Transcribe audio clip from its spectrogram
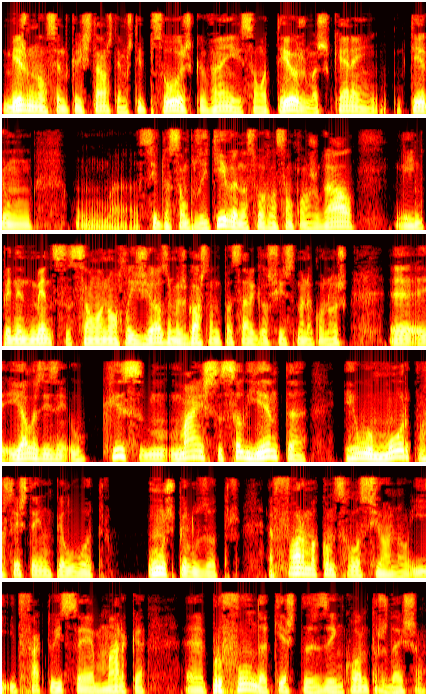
mesmo não sendo cristãos, temos tido pessoas que vêm e são ateus, mas querem ter um, uma situação positiva na sua relação conjugal, independentemente se são ou não religiosos, mas gostam de passar aqueles fins de semana connosco, eh, e elas dizem, o que mais se salienta é o amor que vocês têm um pelo outro uns pelos outros, a forma como se relacionam e, e de facto isso é a marca uh, profunda que estes encontros deixam.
